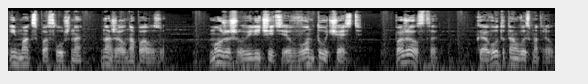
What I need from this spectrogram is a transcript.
и Макс послушно нажал на паузу. «Можешь увеличить вон ту часть?» «Пожалуйста. Кого ты там высмотрел?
